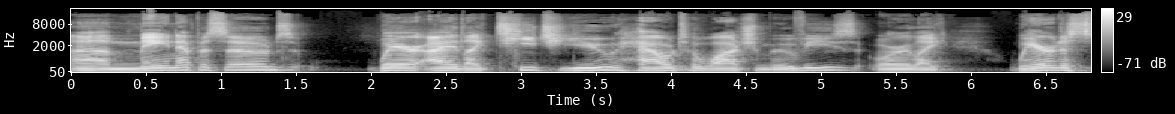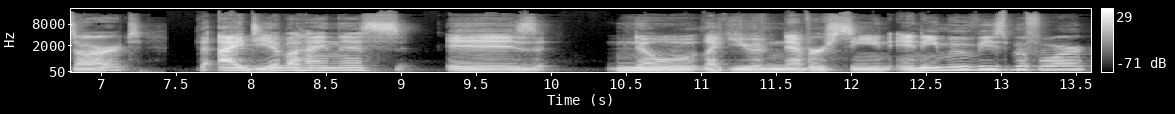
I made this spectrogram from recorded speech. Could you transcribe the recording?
um, main episodes where I like teach you how to watch movies or like where to start. The idea behind this is no like you have never seen any movies before,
